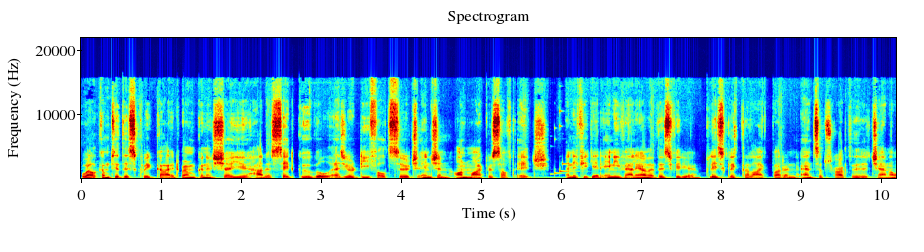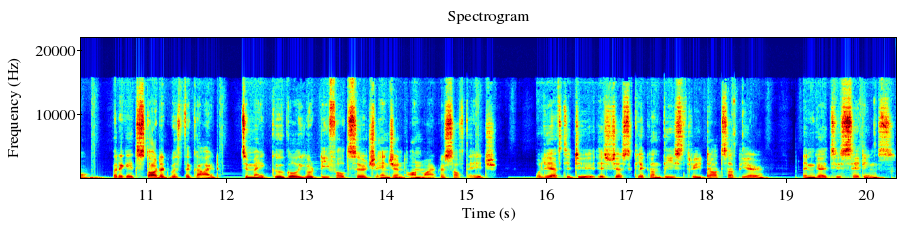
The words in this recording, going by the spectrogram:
Welcome to this quick guide where I'm going to show you how to set Google as your default search engine on Microsoft Edge. And if you get any value out of this video, please click the like button and subscribe to the channel. But to get started with the guide, to make Google your default search engine on Microsoft Edge, all you have to do is just click on these three dots up here, then go to settings.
